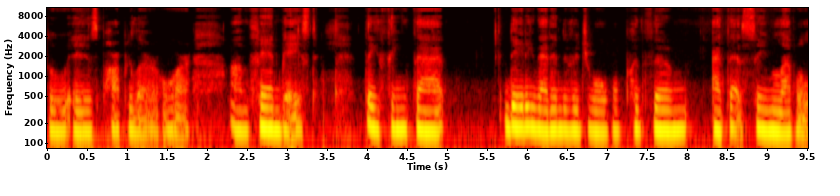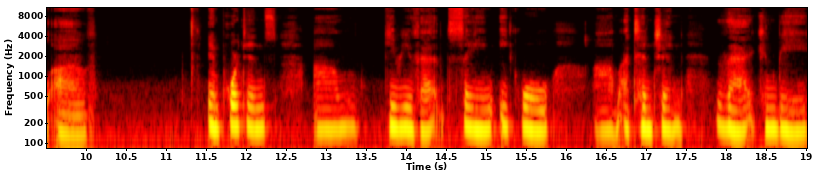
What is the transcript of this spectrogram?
who is popular or um, fan based, they think that dating that individual will put them at that same level of importance, um, give you that same equal um, attention that can be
